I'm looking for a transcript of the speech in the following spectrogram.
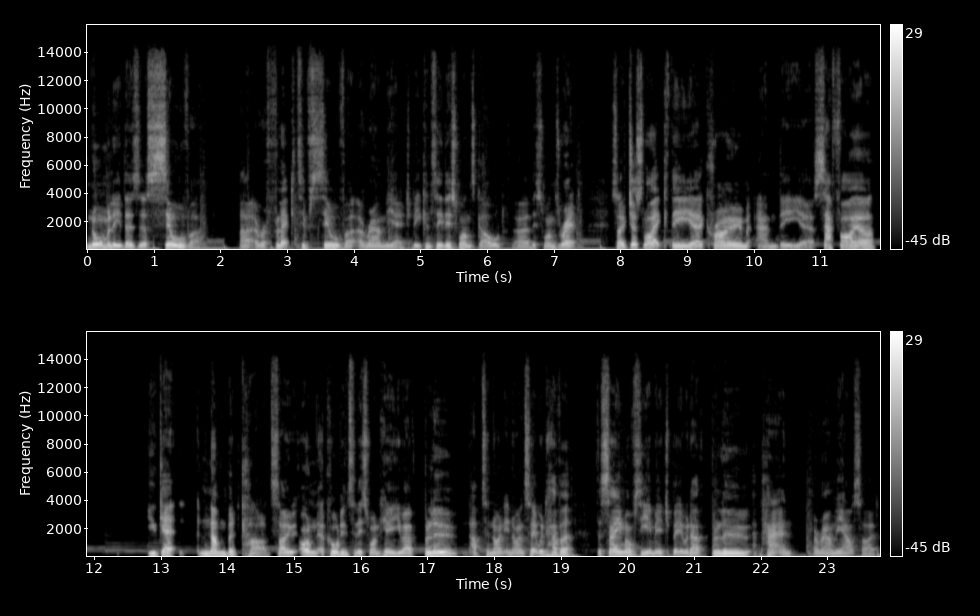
normally there's a silver, uh, a reflective silver around the edge, but you can see this one's gold, uh, this one's red. So just like the uh, chrome and the uh, sapphire, you get numbered cards. So on according to this one here, you have blue up to 99. So it would have a the same obviously image, but it would have blue pattern around the outside.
